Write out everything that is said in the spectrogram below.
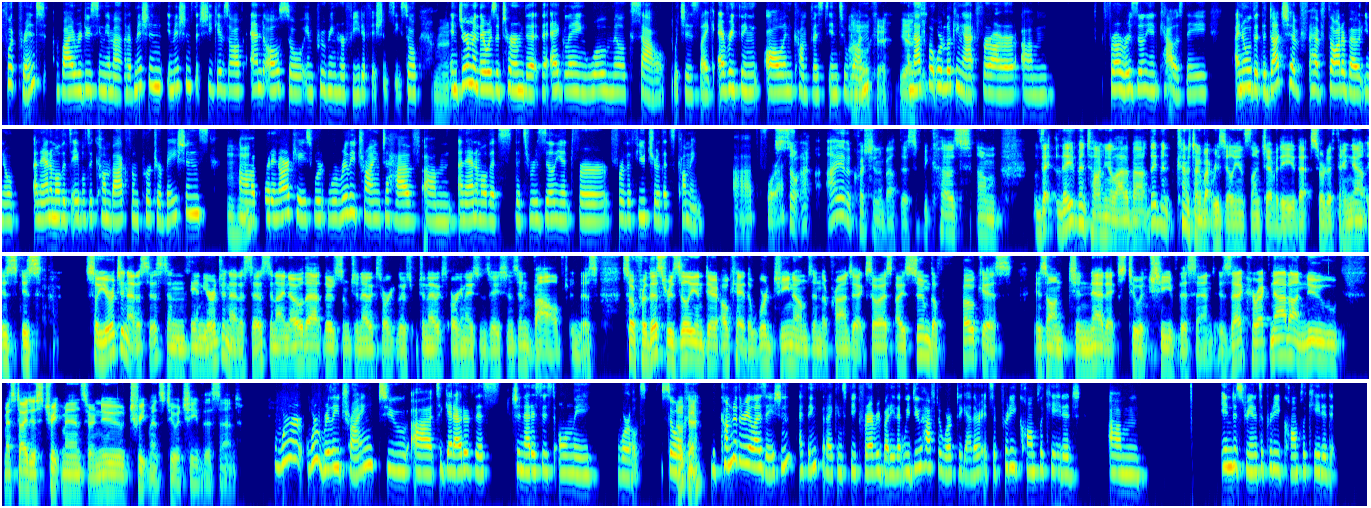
footprint by reducing the amount of emission, emissions that she gives off and also improving her feed efficiency. So right. in German, there was a term that the egg laying wool milk sow, which is like everything all encompassed into oh, one. Oh, okay. Yes. And that's what we're looking at for our um, for our resilient cows. They I know that the Dutch have have thought about, you know, an animal that's able to come back from perturbations Mm-hmm. Uh, but in our case, we're we're really trying to have um, an animal that's that's resilient for for the future that's coming uh, for us. So I, I have a question about this because um, they they've been talking a lot about they've been kind of talking about resilience, longevity, that sort of thing. Now, is is so you're a geneticist and and you're a geneticist and i know that there's some genetics or there's genetics organizations involved in this. So for this resilient dairy okay the word genomes in the project. So as i assume the focus is on genetics to achieve this end. Is that correct? Not on new mastitis treatments or new treatments to achieve this end. We're we're really trying to uh to get out of this geneticist only world so okay. we've come to the realization, I think that I can speak for everybody, that we do have to work together. It's a pretty complicated um, industry and it's a pretty complicated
